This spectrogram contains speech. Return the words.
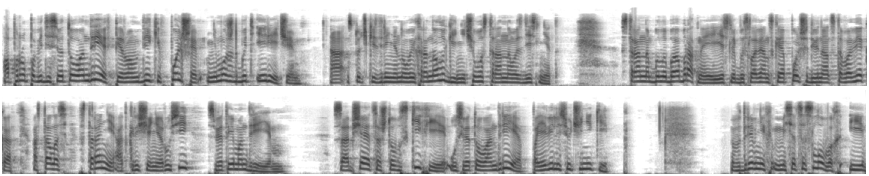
о проповеди святого Андрея в первом веке в Польше не может быть и речи. А с точки зрения новой хронологии ничего странного здесь нет. Странно было бы обратное, если бы славянская Польша XII века осталась в стороне от крещения Руси святым Андреем. Сообщается, что в Скифии у святого Андрея появились ученики. В древних месяцесловах и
